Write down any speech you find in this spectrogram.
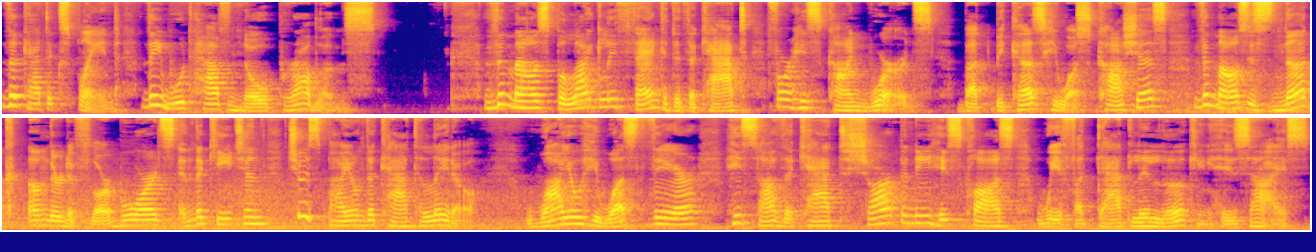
the cat explained, they would have no problems. The mouse politely thanked the cat for his kind words, but because he was cautious, the mouse snuck under the floorboards in the kitchen to spy on the cat a little. While he was there, he saw the cat sharpening his claws with a deadly look in his eyes.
